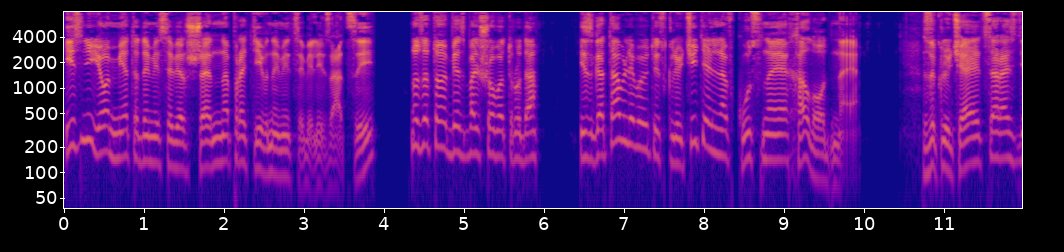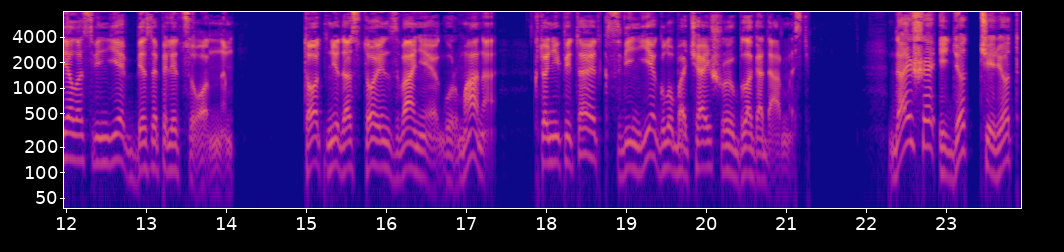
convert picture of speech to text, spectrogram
Из нее методами совершенно противными цивилизации, но зато без большого труда, изготавливают исключительно вкусное холодное. Заключается раздел о свинье безапелляционным. Тот недостоин звания гурмана, кто не питает к свинье глубочайшую благодарность. Дальше идет черед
